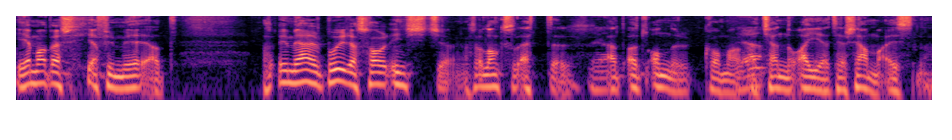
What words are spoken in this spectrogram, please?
Jag må bara säga för mig att Alltså, i mer bor så har inte så långt så etter, ja. at alle andre kommer ja. og kjenner og eier til samme eisene.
